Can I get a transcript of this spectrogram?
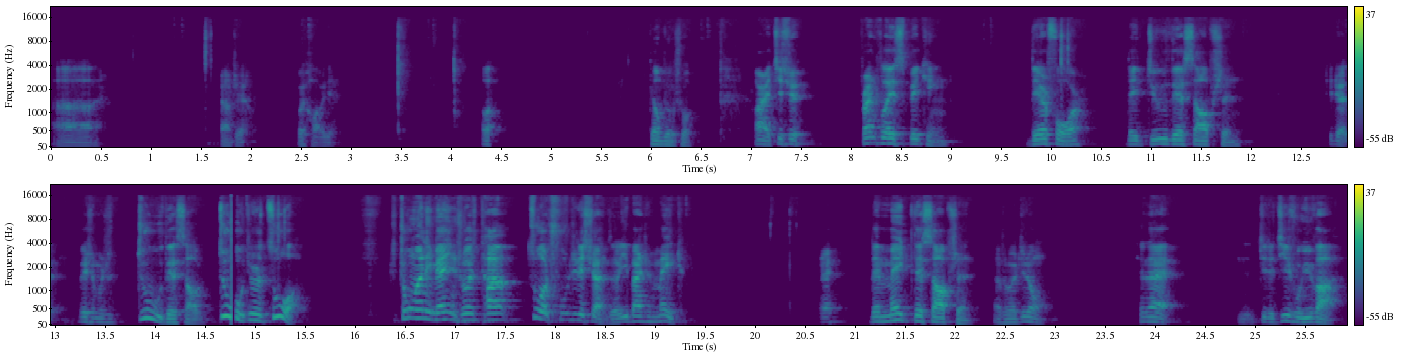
呃，然后这样会好一点，好吧，更不用说 All right，继续，Frankly speaking，therefore they do this option。这个为什么是 do this option？Do 就是做。中文里面你说他做出这个选择，一般是 make。哎，they make this option。那说这种现在这个基础语法，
